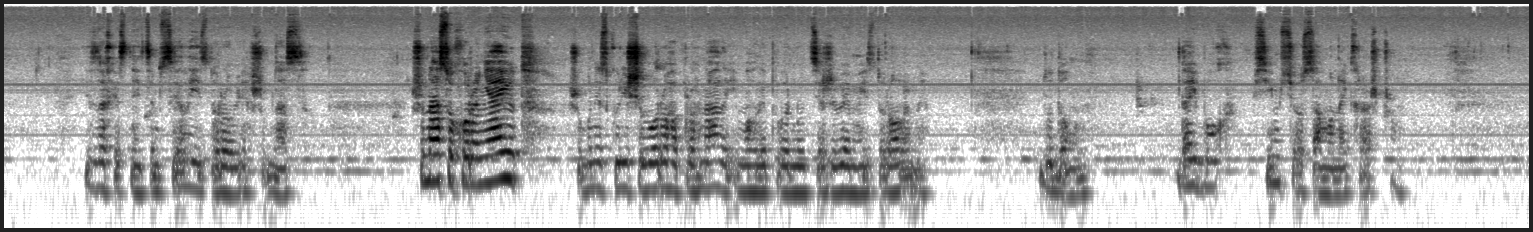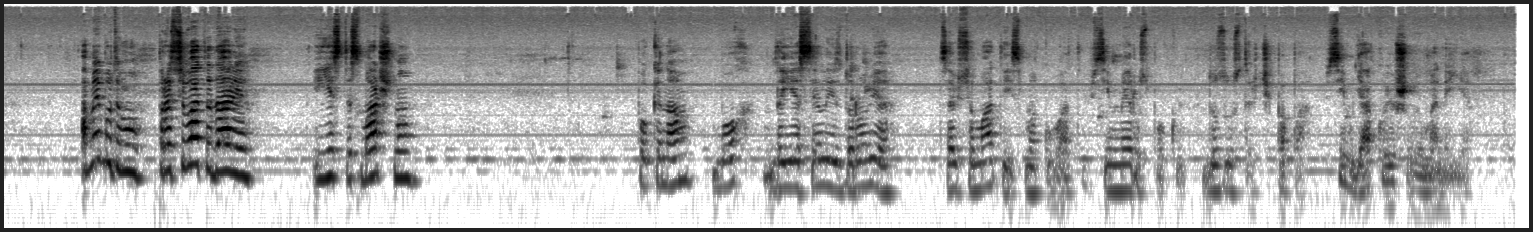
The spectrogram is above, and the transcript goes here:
і захисницям сили і здоров'я, щоб нас, що нас охороняють, щоб вони скоріше ворога прогнали і могли повернутися живими і здоровими додому. Дай Бог всім всього самого найкращого. А ми будемо працювати далі і їсти смачно, поки нам Бог дає сили і здоров'я це все мати і смакувати. Всім миру, спокою. До зустрічі, папа. Всім дякую, що ви в мене є.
